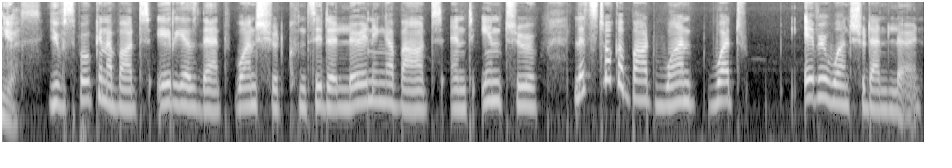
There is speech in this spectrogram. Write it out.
Yes. You've spoken about areas that one should consider learning about and into. Let's talk about one what everyone should unlearn.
